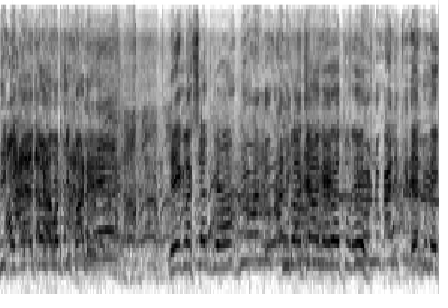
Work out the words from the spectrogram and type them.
ही काळ्या दगडावरची पांढरी एक लक्षात घ्या कुणाच्या घरातून एक मिनिट एक मिनिट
